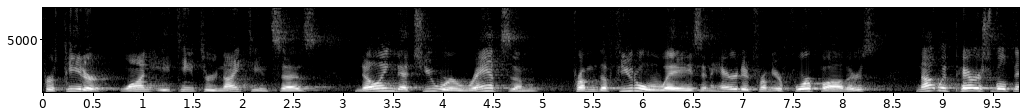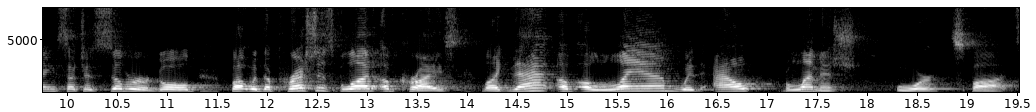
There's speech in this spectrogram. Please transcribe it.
1 Peter 1 18 through 19 says, Knowing that you were ransomed from the futile ways inherited from your forefathers, not with perishable things such as silver or gold, but with the precious blood of Christ like that of a lamb without blemish or spot.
